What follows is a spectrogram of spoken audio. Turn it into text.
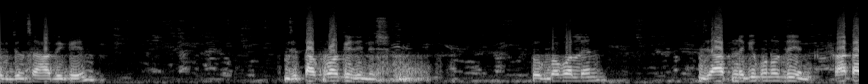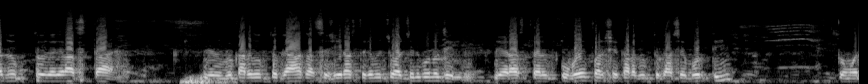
একজন সাহাবিকে যে তাকুয়া কি জিনিস? তোকবা বললেন যে আপনি কি কোনো দিন কাঁটাযুক্ত যে রাস্তা কাঁটাযুক্ত গাছ আছে সেই রাস্তা আমি চলছেন কোনো দিন যে রাস্তার উভয় পাশে কাঁটাযুক্ত গাছে ভর্তি? তোমার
